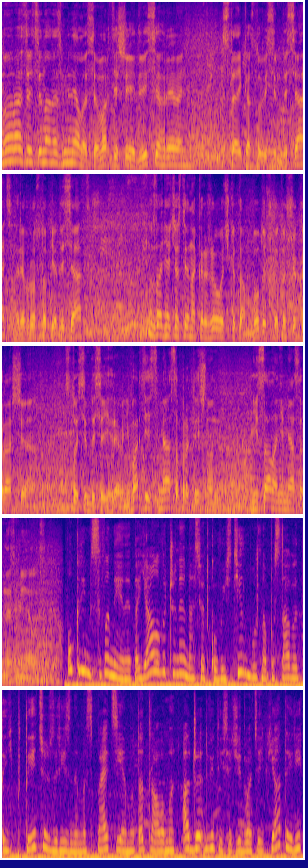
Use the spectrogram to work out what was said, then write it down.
Ну, наразі ціна не змінилася. Вартість шиї 200 гривень, стейка 180, ребро 150. Ну, задня частина крижовочка, там, лодочка, то що краще 170 гривень. Вартість м'яса практично ні сала, ні м'яса не змінилася. Окрім свинини та яловичини, на святковий стіл можна поставити й птицю з різними спеціями та травами, адже 2025 рік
